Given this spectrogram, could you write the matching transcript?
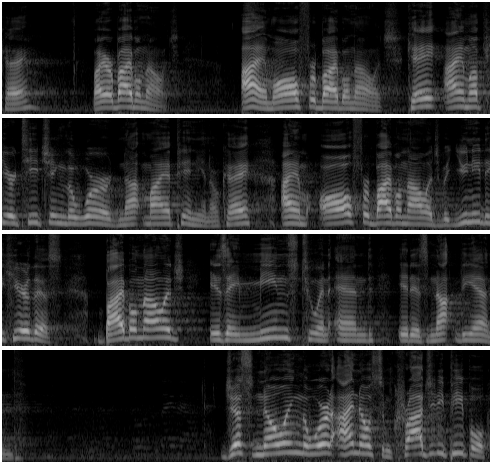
Okay? By our Bible knowledge. I am all for Bible knowledge, okay? I am up here teaching the word, not my opinion, okay? I am all for Bible knowledge, but you need to hear this. Bible knowledge is a means to an end, it is not the end. Just knowing the word, I know some crotchety people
